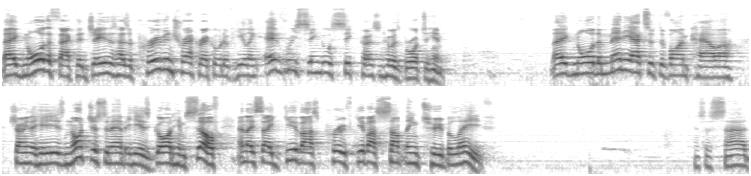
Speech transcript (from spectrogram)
They ignore the fact that Jesus has a proven track record of healing every single sick person who is brought to him. They ignore the many acts of divine power showing that he is not just a man, but he is God himself. And they say, Give us proof, give us something to believe. It's a sad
